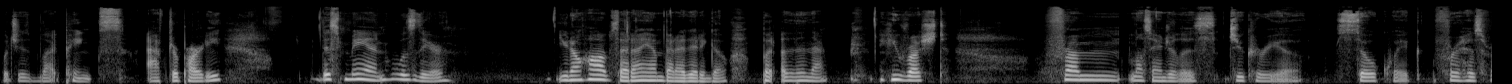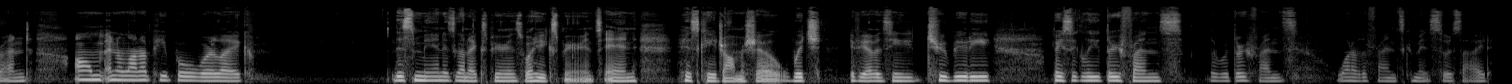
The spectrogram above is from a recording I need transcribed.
which is Blackpink's after party. This man was there. You know how upset I am that I didn't go. But other than that, he rushed from Los Angeles to Korea so quick for his friend. Um and a lot of people were like this man is to experience what he experienced in his K drama show, which if you haven't seen True Beauty, basically three friends. There were three friends. One of the friends committed suicide,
